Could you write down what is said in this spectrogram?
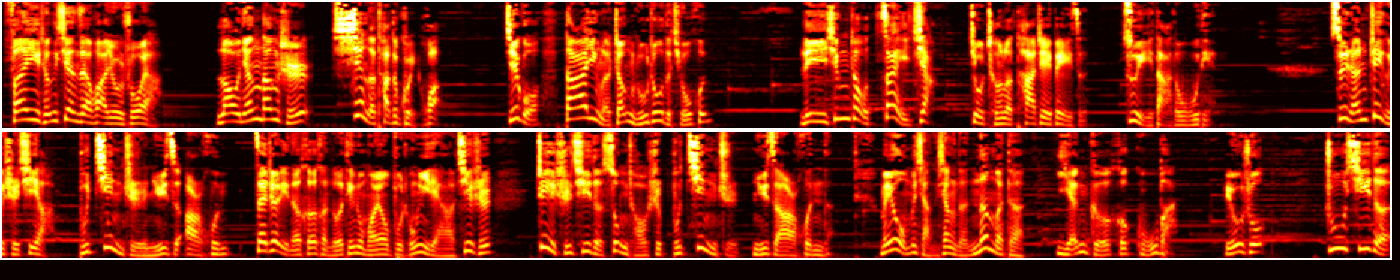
翻译成现在话就是说呀，老娘当时信了他的鬼话，结果答应了张如舟的求婚。李清照再嫁，就成了他这辈子最大的污点。虽然这个时期啊不禁止女子二婚，在这里呢和很多听众朋友补充一点啊，其实这时期的宋朝是不禁止女子二婚的，没有我们想象的那么的严格和古板。比如说，朱熹的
